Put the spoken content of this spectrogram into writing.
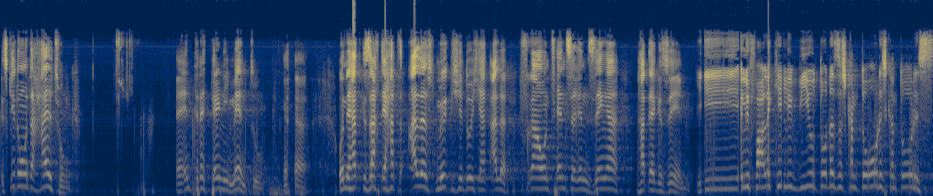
Es geht um Unterhaltung. Entretenimento. Und er hat gesagt, er hat alles Mögliche durch. Er hat alle Frauen, Tänzerinnen, Sänger, hat er gesehen. E ele fala que ele viu todas as cantoras, cantores.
